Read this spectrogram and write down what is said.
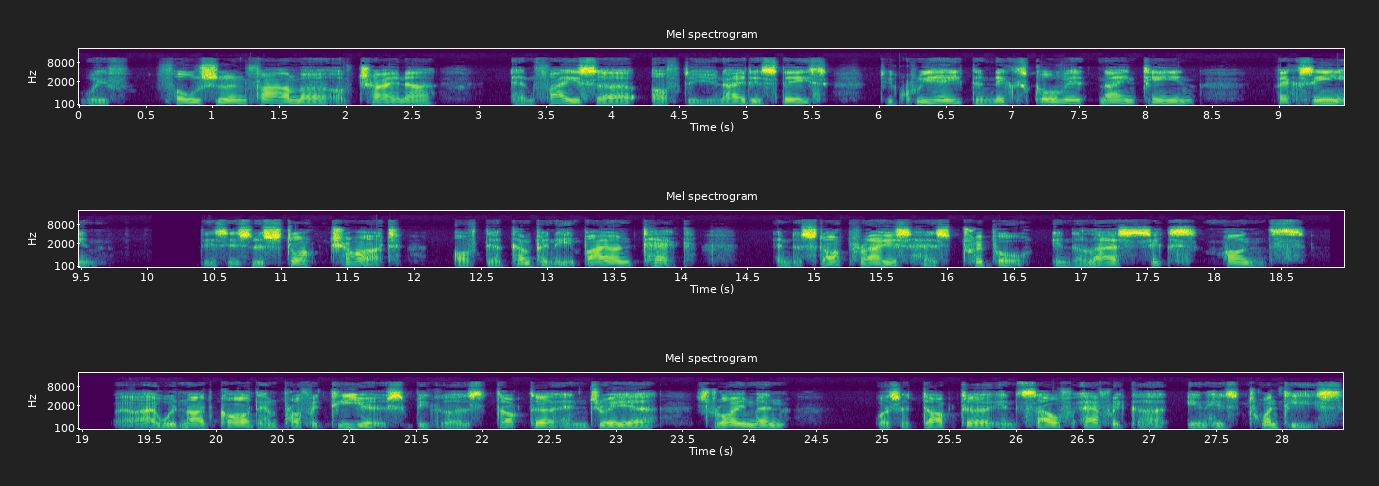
with Fosun Pharma of China and Pfizer of the United States to create the next COVID 19 vaccine. This is the stock chart of their company, BioNTech, and the stock price has tripled in the last six months. Well, I would not call them profiteers because Dr. Andrea Stroitman was a doctor in South Africa in his 20s.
